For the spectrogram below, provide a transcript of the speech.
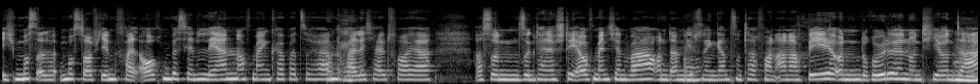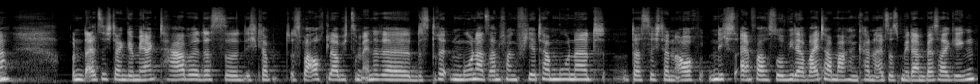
ich muss, äh, musste auf jeden Fall auch ein bisschen lernen, auf meinen Körper zu hören, Okay. weil ich halt vorher auch so ein, so ein kleines Stehaufmännchen war und am liebsten den ganzen Tag von A nach B und rödeln und hier und da. Und als ich dann gemerkt habe, dass, äh, ich glaube, das war auch, glaube ich, zum Ende der, des dritten Monats, Anfang vierter Monat, dass ich dann auch nicht einfach so wieder weitermachen kann, als es mir dann besser ging,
